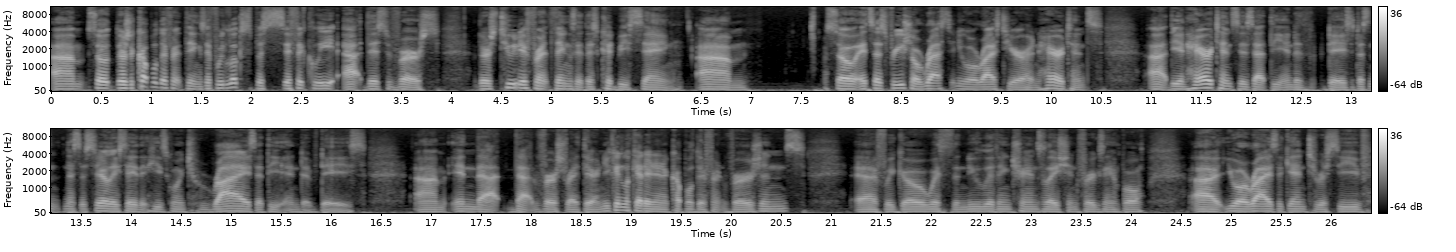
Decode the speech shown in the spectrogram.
Um, so there's a couple different things. If we look specifically at this verse, there's two different things that this could be saying. Um, so it says, For you shall rest, and you will rise to your inheritance. Uh, the inheritance is at the end of days. It doesn't necessarily say that he's going to rise at the end of days um, in that, that verse right there. And you can look at it in a couple different versions. Uh, if we go with the New Living Translation, for example, uh, you will rise again to receive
